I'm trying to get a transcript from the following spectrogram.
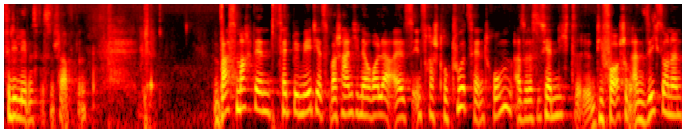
für die Lebenswissenschaften. Was macht denn ZBMed jetzt wahrscheinlich in der Rolle als Infrastrukturzentrum? Also das ist ja nicht die Forschung an sich, sondern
